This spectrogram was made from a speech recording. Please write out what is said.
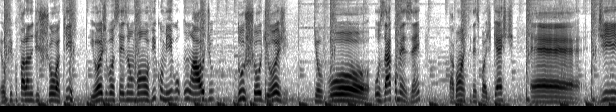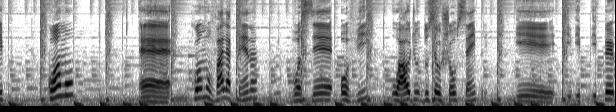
Eu fico falando de show aqui e hoje vocês vão, vão ouvir comigo um áudio do show de hoje que eu vou usar como exemplo, tá bom? Aqui nesse podcast, é, de como é, como vale a pena você ouvir o áudio do seu show sempre e, e, e per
